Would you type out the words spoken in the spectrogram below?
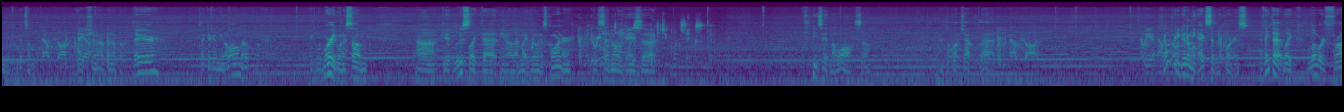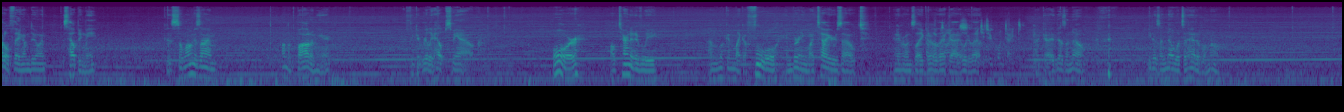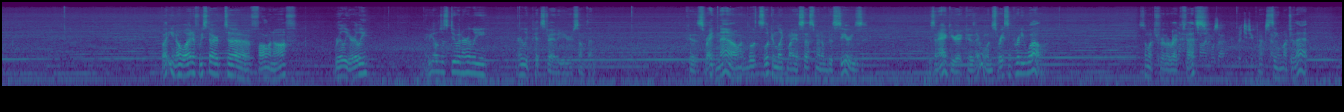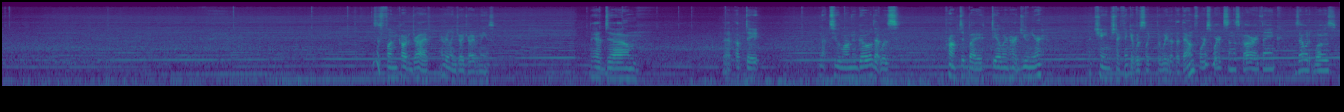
Ooh, get some action and up up there. Is that guy gonna be in the wall? Nope. Okay. I was worried when I saw him uh, get loose like that. You know that might ruin his corner. And suddenly he's uh, he's hitting the wall, so I have to watch out for that. I'm feeling pretty good on the exit of the corners. I think that like lower throttle thing I'm doing is helping me. Because so long as I'm on the bottom here, I think it really helps me out. Or, alternatively, I'm looking like a fool and burning my tires out. And everyone's like, oh, that guy, look at that. That guy doesn't know. he doesn't know what's ahead of him, no. But you know what? If we start uh, falling off really early, maybe I'll just do an early, early pit strategy or something. Because right now, it's looking like my assessment of this series isn't accurate because everyone's racing pretty well. So much for the Wreck Fest. Not 32.7. seeing much of that. This is a fun car to drive. I really enjoy driving these. I had um, that update not too long ago that was prompted by Dale Earnhardt Jr. That changed, I think it was like the way that the downforce works in this car, I think. Is that what it was?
